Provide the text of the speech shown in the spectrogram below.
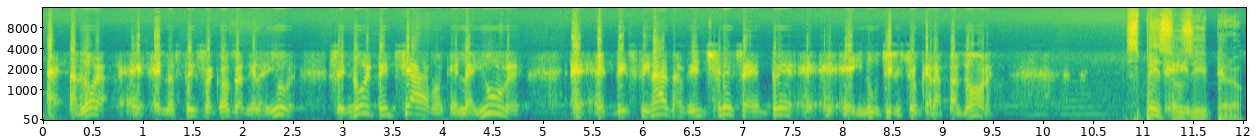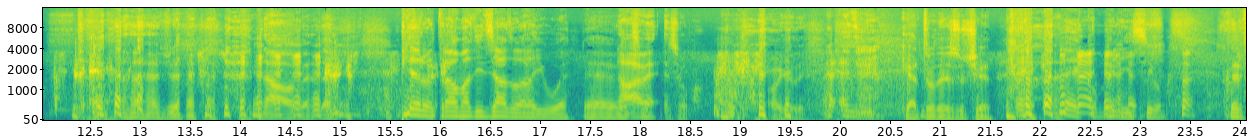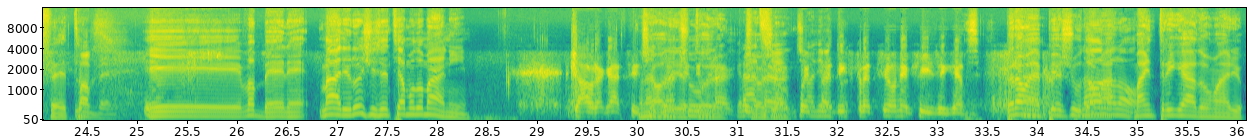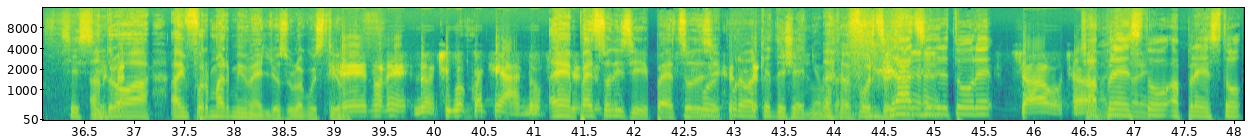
Eh, allora è, è la stessa cosa della Juve. Se noi pensiamo che la Juve è, è destinata a vincere sempre, è- è inutile giocare a pallone. Spesso Eh, sì, però. Cioè, no, vabbè, dai. Piero è traumatizzato dalla Juve. Eh, No, vabbè, insomma, che altro deve succedere? ecco, benissimo. Perfetto. Va bene. E va bene. Mario, noi ci sentiamo domani. Ciao ragazzi, Un Ciao, direttore. Grazie. Ciao, ciao. Ciao, questa direttore. distrazione fisica. Però mi è piaciuta, No, ma no, no. mi ha intrigato Mario. Sì, sì. Andrò a, a informarmi meglio sulla questione. Eh, non è, no, ci vuole qualche anno. Eh, penso di sì, penso di Pure, sì. pure qualche decennio. Grazie direttore. Ciao, ciao. A presto, a presto.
